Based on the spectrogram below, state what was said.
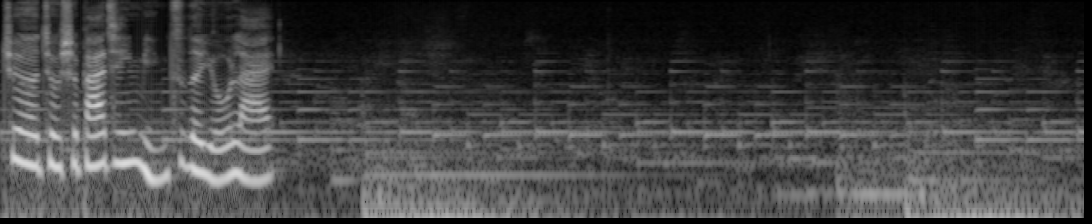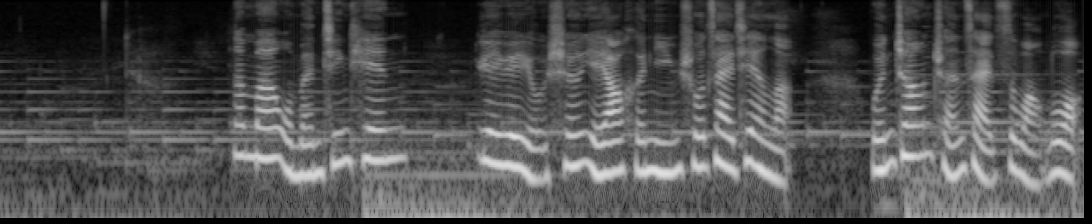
这就是巴金名字的由来。那么我们今天月月有声也要和您说再见了。文章转载自网络，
